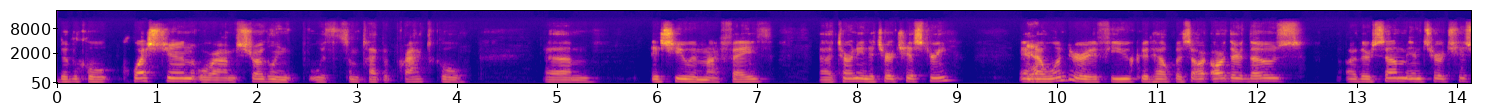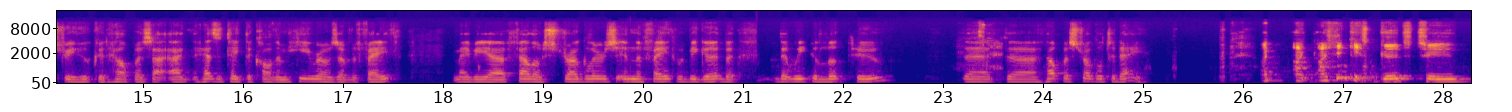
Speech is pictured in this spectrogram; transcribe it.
biblical question or I'm struggling with some type of practical um, issue in my faith, uh, turning to church history and yeah. I wonder if you could help us. Are, are there those, are there some in church history who could help us? I, I hesitate to call them heroes of the faith. Maybe uh, fellow strugglers in the faith would be good, but that we could look to that uh, help us struggle today. I, I, I think it's good to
